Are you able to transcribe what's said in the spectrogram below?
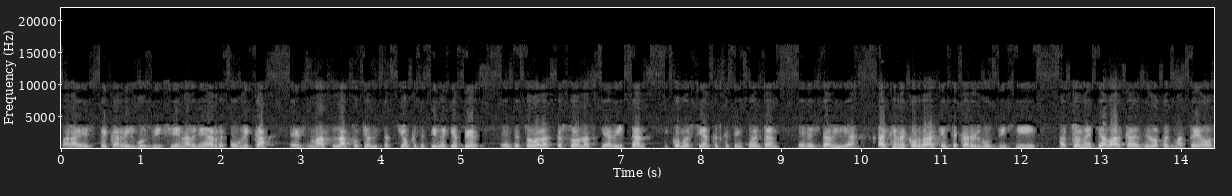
para este carril bus bici en la Avenida República, es más la socialización que se tiene que hacer entre todas las personas que habitan y comerciantes que se encuentran en esta vía. Hay que recordar que este carril bus bici actualmente abarca desde López Mateos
